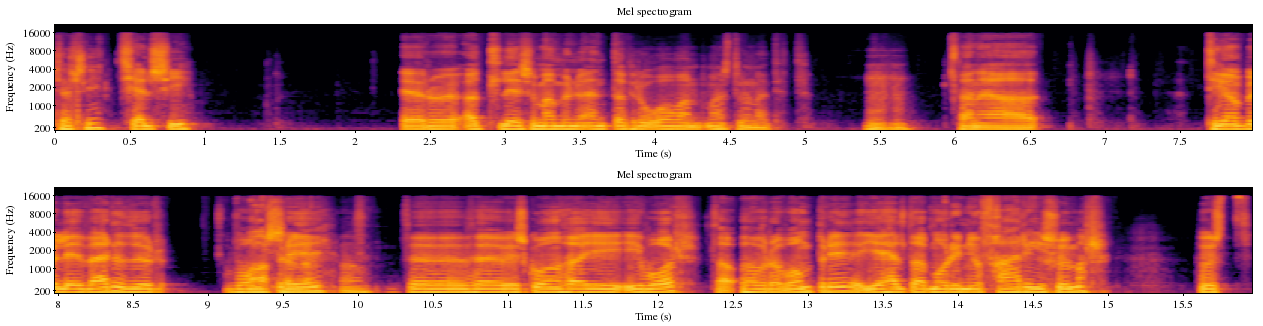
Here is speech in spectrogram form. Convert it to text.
Chelsea? Chelsea eru öllu sem að munu enda fyrir ofan Manchester United. Þannig að tímabilið verður vonbrið þegar þegar við skoðum það í, í vor þá, þá verður það vonbrið, ég held að Mourinho fari í sumar. Þú veist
